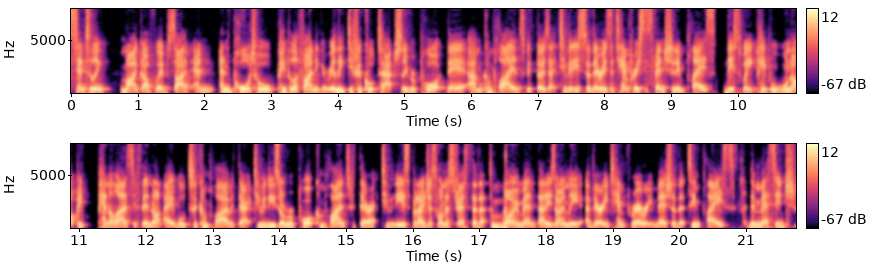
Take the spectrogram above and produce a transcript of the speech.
Centrelink MyGov website and, and portal, people are finding it really difficult to actually report their um, compliance with those activities. So there is a temporary suspension in place. This week, people will not be penalised if they're not able to comply with their activities or report compliance with their activities. But I just want to stress that at the moment, that is only a very temporary measure that's in place. The message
